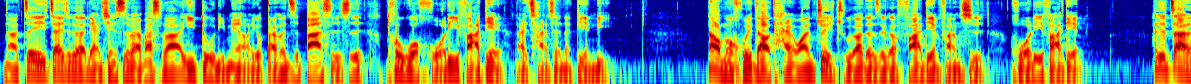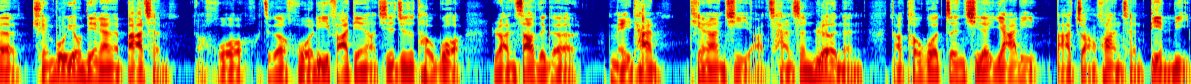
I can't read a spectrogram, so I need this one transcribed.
那这一在这个两千四百八十八亿度里面啊，有百分之八十是透过火力发电来产生的电力。那我们回到台湾最主要的这个发电方式——火力发电，它就占了全部用电量的八成。啊，火这个火力发电啊，其实就是透过燃烧这个煤炭、天然气啊，产生热能，然后透过蒸汽的压力把它转换成电力。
